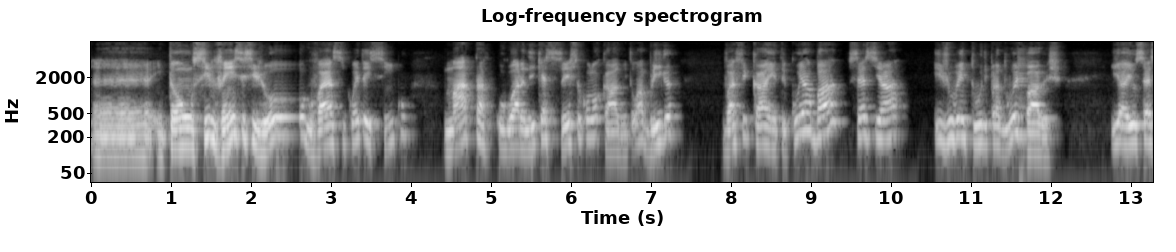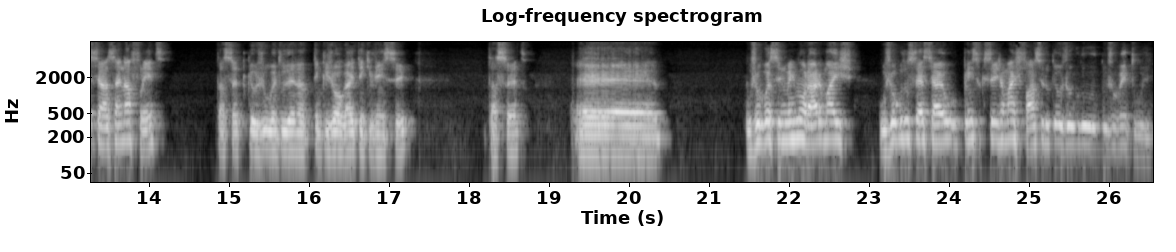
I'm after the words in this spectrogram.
É, então, se vence esse jogo, vai a 55, mata o Guarani, que é sexto colocado. Então, a briga vai ficar entre Cuiabá, CSA e Juventude para duas vagas. E aí o CSA sai na frente, tá certo? Porque o Juventude ainda tem que jogar e tem que vencer, tá certo? É... O jogo vai ser no mesmo horário, mas o jogo do CSA eu penso que seja mais fácil do que o jogo do, do Juventude.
